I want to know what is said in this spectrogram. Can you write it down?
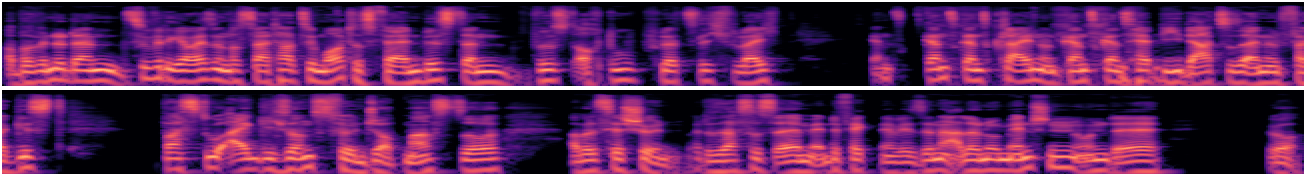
aber wenn du dann zufälligerweise noch Saltatio Mortis-Fan bist, dann wirst auch du plötzlich vielleicht ganz, ganz, ganz klein und ganz, ganz happy da zu sein und vergisst, was du eigentlich sonst für einen Job machst. So, aber das ist ja schön, weil du sagst es äh, im Endeffekt, ne, wir sind alle nur Menschen und äh, ja,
